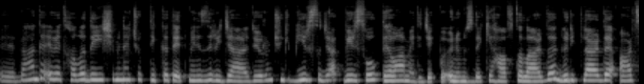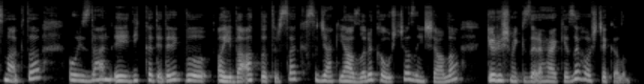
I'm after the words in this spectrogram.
Ben de evet hava değişimine çok dikkat etmenizi rica ediyorum. Çünkü bir sıcak bir soğuk devam edecek bu önümüzdeki haftalarda. Gripler de artmakta. O yüzden e, dikkat ederek bu ayı da atlatırsak sıcak yazlara kavuşacağız inşallah. Görüşmek üzere herkese. Hoşçakalın.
